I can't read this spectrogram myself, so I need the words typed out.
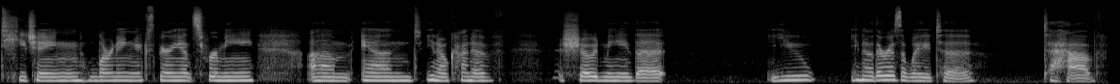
teaching learning experience for me, um, and you know, kind of showed me that you you know there is a way to to have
